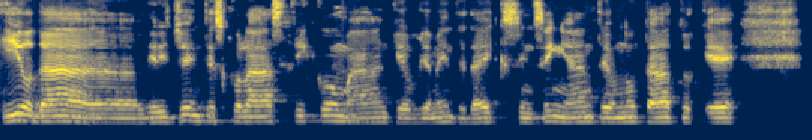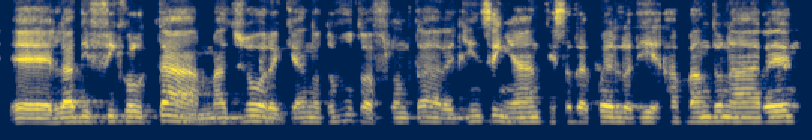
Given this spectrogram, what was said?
Io da uh, dirigente scolastico, ma anche ovviamente da ex insegnante, ho notato che eh, la difficoltà maggiore che hanno dovuto affrontare gli insegnanti è stata quella di abbandonare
